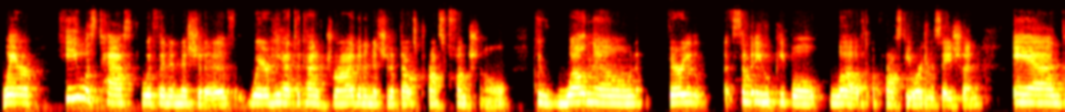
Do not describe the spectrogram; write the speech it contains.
where he was tasked with an initiative where he had to kind of drive an initiative that was cross functional to well known, very somebody who people loved across the organization. And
